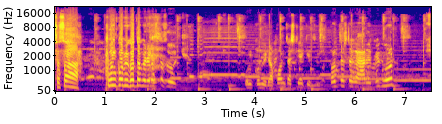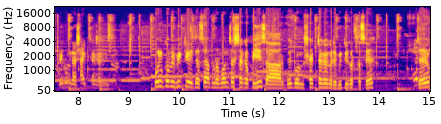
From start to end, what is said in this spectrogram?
চাচা ফুলকপি কত করে বেচতেছুন? ফুলকপিটা পঞ্চাশ টাকা কেজি। পঞ্চাশ টাকা আর বেগুন? বেগুনটা ষাট টাকা কেজি ফুলকপি বিক্রি হইতেছে আপনার পঞ্চাশ টাকা পিস আর বেগুন ষাট টাকা করে বিক্রি করতেছে। যাই হোক।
